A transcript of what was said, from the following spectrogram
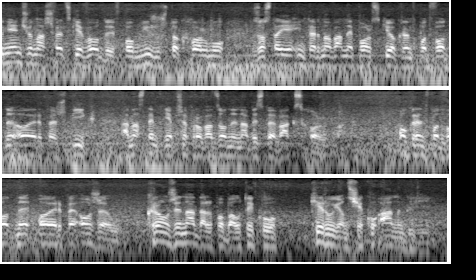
Po wpłynięciu na szwedzkie wody w pobliżu Sztokholmu zostaje internowany polski okręt podwodny ORP Żbik, a następnie przeprowadzony na wyspę Waxholm. Okręt podwodny ORP Orzeł krąży nadal po Bałtyku, kierując się ku Anglii.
